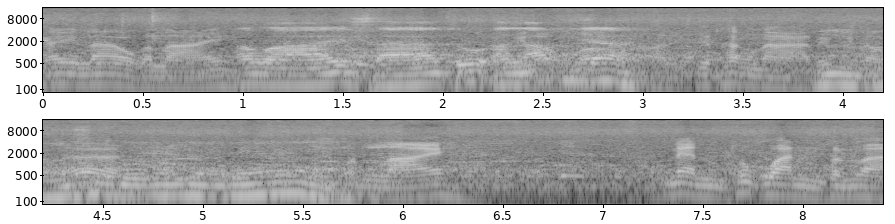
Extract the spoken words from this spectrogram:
ไทยลาวก็หลายถวายสาธุอาพี่รัน้อบงเนี่ยอันนี้คือทั้งนาเด้อพี่น้องขอเด้ช่วยอดูนะโยมเด้อคนหลายแน่นทุกวันเพิ่นว่า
